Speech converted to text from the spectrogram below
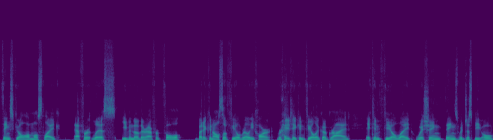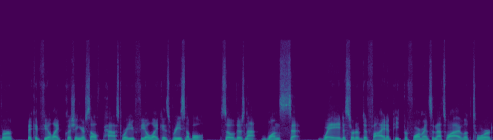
Things feel almost like effortless, even though they're effortful. But it can also feel really hard, right? It can feel like a grind. It can feel like wishing things would just be over. It could feel like pushing yourself past where you feel like is reasonable. So there's not one set way to sort of define a peak performance. And that's why I look toward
